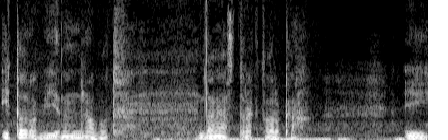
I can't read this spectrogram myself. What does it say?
I to robi jeden robot zamiast traktorka i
